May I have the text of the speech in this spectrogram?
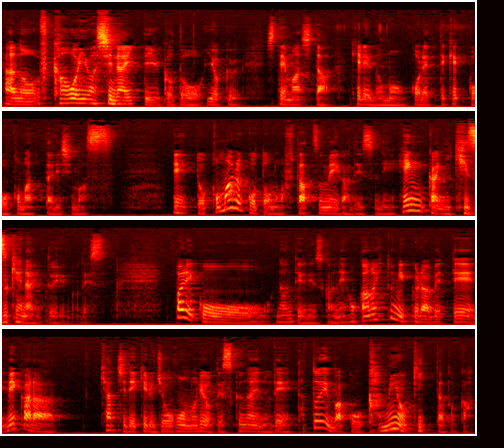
あの深追いはしないっていうことをよくしてましたけれどもこれって結構困ったりします。えっと、困ることの2つ目がですね変化に気づけないというのです。やっぱりこう何て言うんですかね他の人に比べて目からキャッチできる情報の量って少ないので例えばこう髪を切ったとか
